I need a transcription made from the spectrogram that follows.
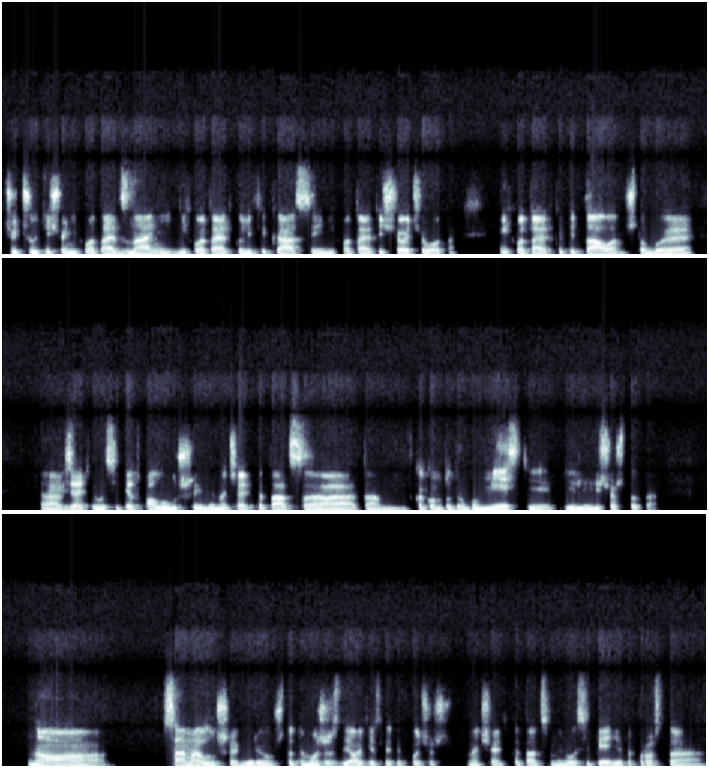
чуть-чуть еще не хватает знаний, не хватает квалификации, не хватает еще чего-то, не хватает капитала, чтобы э, взять велосипед получше или начать кататься там в каком-то другом месте или еще что-то. Но самое лучшее, говорю, что ты можешь сделать, если ты хочешь начать кататься на велосипеде, это просто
